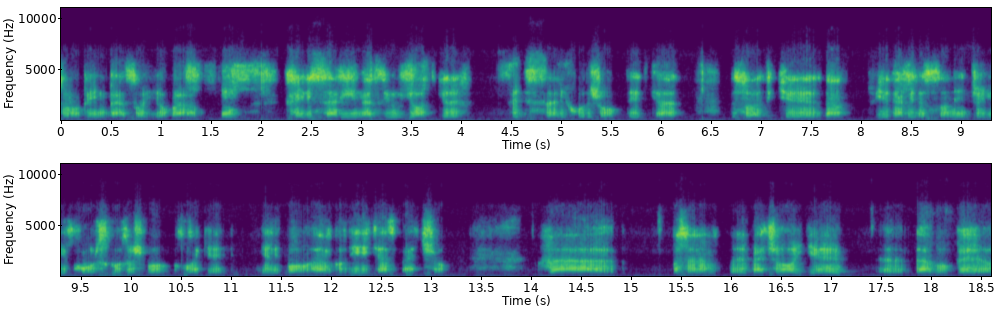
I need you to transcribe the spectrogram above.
سراغ این قضایا و اون خیلی سریع این یاد گرفت. خیلی سریع خودش آپدیت کرد. به صورتی که توی دبیرستان اینجا یه کورس گذاشت با کمک یعنی با همکاری یکی از بچه ها و مثلا بچه های در واقع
